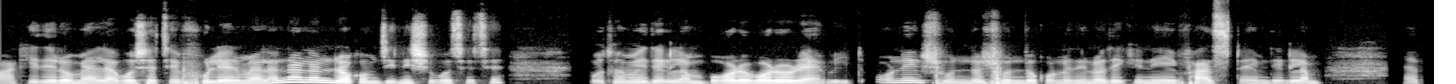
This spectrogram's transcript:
পাখিদেরও মেলা বসেছে, ফুলের মেলা, নানান রকম জিনিসও বসেছে। প্রথমেই দেখলাম বড় বড় র্যাবিট। অনেক সুন্দর সুন্দর, কোনোদিনও দেখিনি, এই ফার্স্ট টাইম দেখলাম। এত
